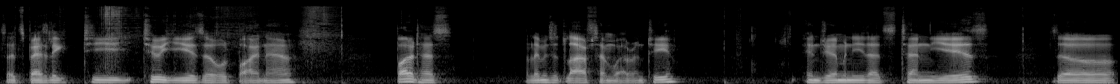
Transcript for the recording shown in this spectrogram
So it's basically two, two years old by now, but it has a limited lifetime warranty. In Germany, that's 10 years, so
